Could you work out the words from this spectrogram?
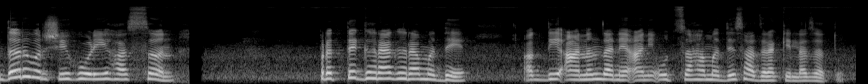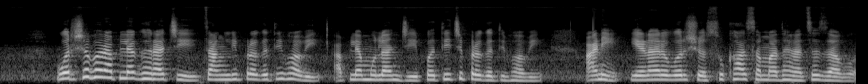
दरवर्षी होळी हा सण प्रत्येक घराघरामध्ये अगदी आनंदाने आणि उत्साहामध्ये साजरा केला जातो. वर्षभर आपल्या घराची चांगली प्रगती व्हावी आपल्या मुलांची पतीची प्रगती व्हावी आणि येणारं वर्ष सुखा समाधानाचं जावं.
